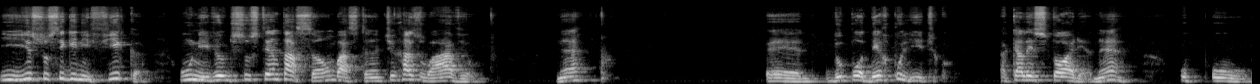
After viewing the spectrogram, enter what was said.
E isso significa um nível de sustentação bastante razoável né, é, do poder político. Aquela história, né? O, o,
